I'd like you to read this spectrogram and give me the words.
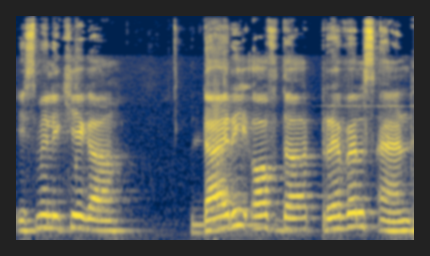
इसमें लिखिएगा diary of the travels and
